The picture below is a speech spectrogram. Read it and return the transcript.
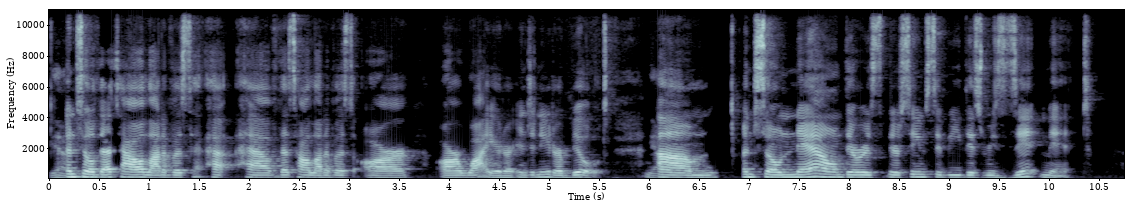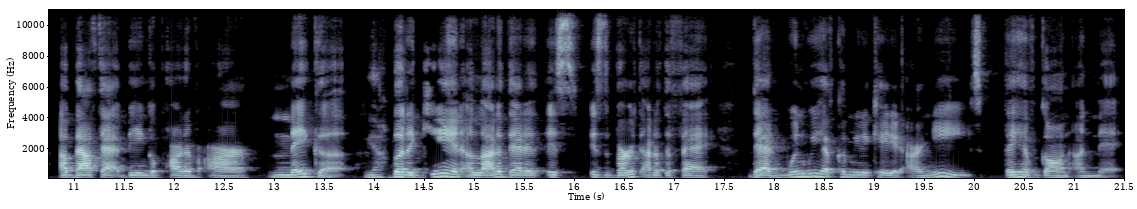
Yeah. And so that's how a lot of us ha- have, that's how a lot of us are, are wired or engineered or built. Yeah. Um, and so now there is, there seems to be this resentment about that being a part of our makeup. Yeah. But again, a lot of that is is birthed out of the fact that when we have communicated our needs, they have gone unmet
